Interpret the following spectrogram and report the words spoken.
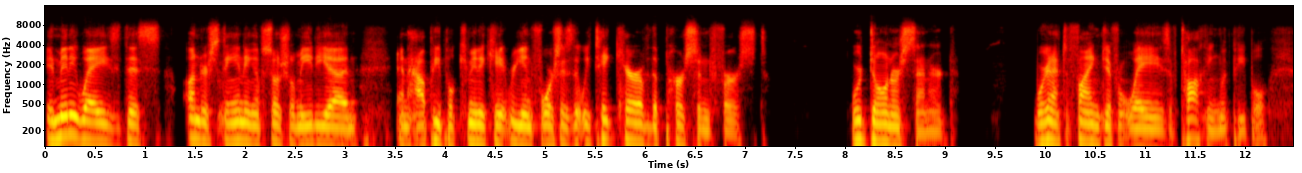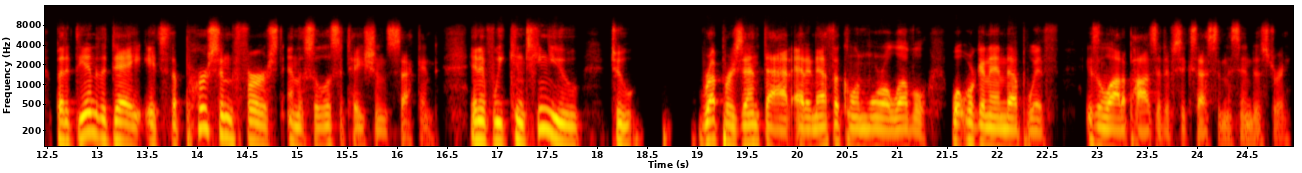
In many ways, this understanding of social media and, and how people communicate reinforces that we take care of the person first. We're donor centered we're going to have to find different ways of talking with people. But at the end of the day, it's the person first and the solicitation second. And if we continue to represent that at an ethical and moral level, what we're going to end up with is a lot of positive success in this industry,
